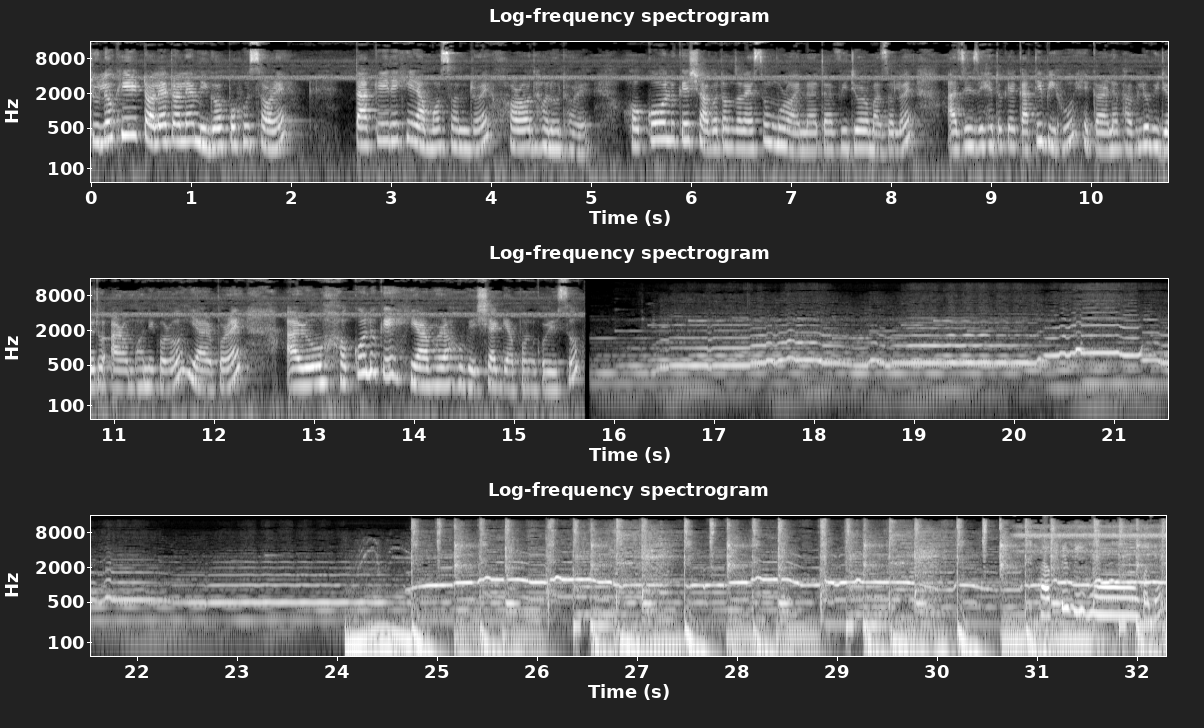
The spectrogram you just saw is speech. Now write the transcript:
তুলসীৰ তলে তলে মৃগ পশু চৰে তাকেই দেখি ৰামচন্দ্ৰই শৰধনু ধৰে। সকলোকে স্বাগতম জনাইছোঁ মোৰ অন্য এটা ভিডিঅ'ৰ মাজলৈ। আজি যিহেতুকে কাতি বিহু সেইকাৰণে ভাবিলোঁ ভিডিঅ'টো আৰম্ভণি কৰোঁ ইয়াৰ পৰাই। আৰু সকলোকে হিয়াৰ ভৰা শুভেচ্ছা জ্ঞাপন কৰিছোঁ। হেপী বিহু বাইদেউ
